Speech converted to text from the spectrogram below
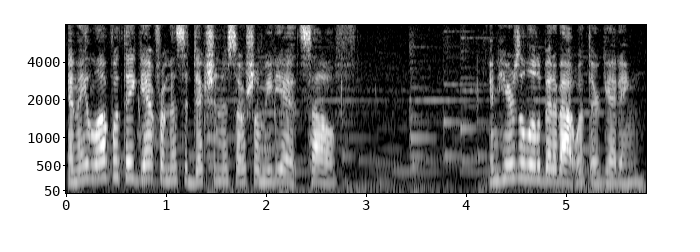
And they love what they get from this addiction to social media itself. And here's a little bit about what they're getting.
